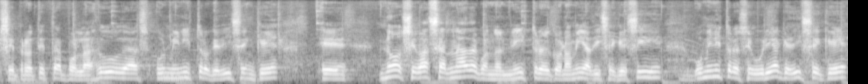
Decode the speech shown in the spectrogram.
se protesta por las dudas, un ministro que dicen que... Eh, no se va a hacer nada cuando el ministro de Economía dice que sí, un ministro de Seguridad que dice que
